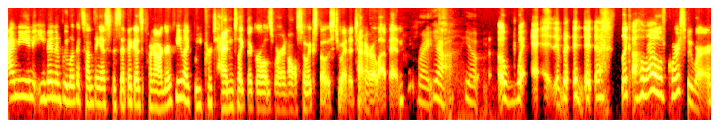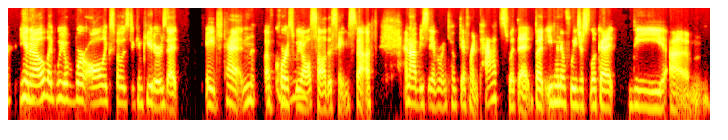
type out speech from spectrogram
I mean, even if we look at something as specific as pornography, like we pretend like the girls weren't also exposed to it at 10 or 11. Right. yeah, Yep. Wh- but it, it, uh, like, hello, of course we were, you know, like we were all exposed to computers at age 10. Of course, we Mhm. all saw the same stuff. And obviously, everyone took different paths with it. But even if we just look at the um,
